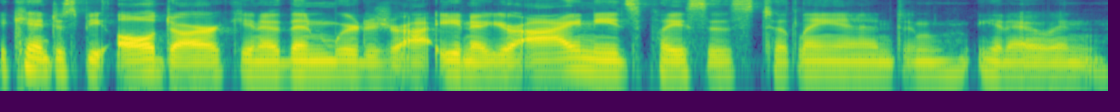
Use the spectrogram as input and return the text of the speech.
it can't just be all dark you know then where does your eye you know your eye needs places to land and you know and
